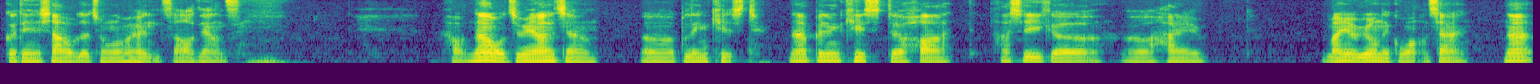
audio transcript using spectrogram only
隔天下午的状况会很糟这样子。好，那我这边要讲呃，Blinkist。那 Blinkist 的话，它是一个呃还蛮有用的一个网站。那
